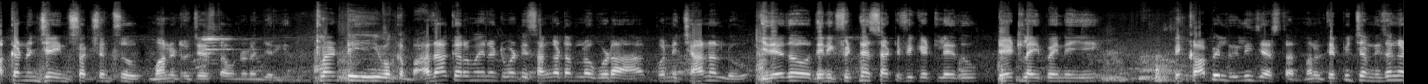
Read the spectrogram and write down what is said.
అక్కడి నుంచే ఇన్స్ట్రక్షన్స్ మానిటర్ చేస్తూ ఉండడం జరిగింది. ఇట్లాంటి ఒక బాధాకరమైనటువంటి సంఘటనలో కూడా కొన్ని ఛానళ్ళు ఇదేదో దీనికి ఫిట్నెస్ సర్టిఫికెట్ లేదు డేట్లు అయిపోయినాయి. మీకు కాపీలు రిలీజ్ చేస్తాను. మనం తెప్పించాం. నిజంగా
